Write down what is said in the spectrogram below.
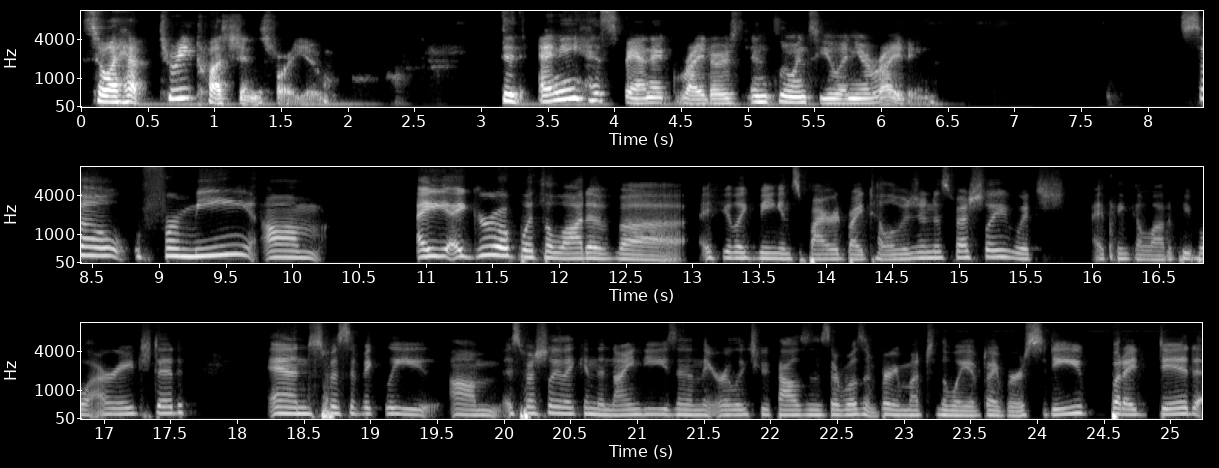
So I have three questions for you. Did any Hispanic writers influence you in your writing? So for me, um, I, I grew up with a lot of uh, I feel like being inspired by television, especially, which I think a lot of people our age did. And specifically, um, especially like in the 90s and in the early 2000s, there wasn't very much in the way of diversity, but I did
